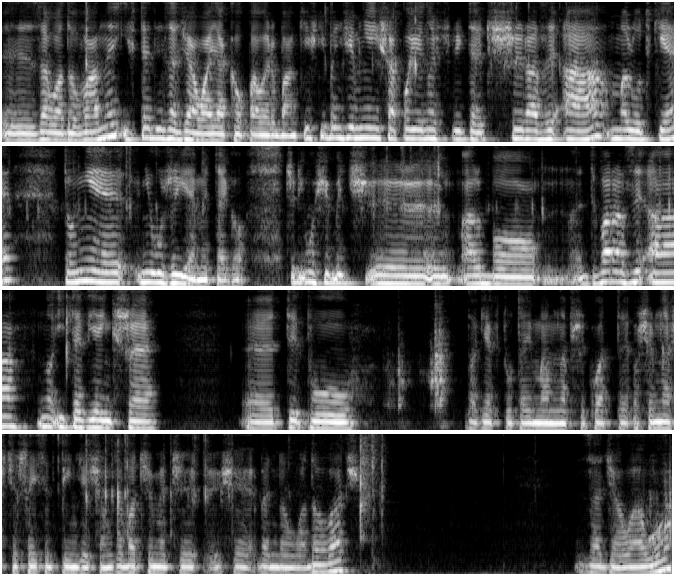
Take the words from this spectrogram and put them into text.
y, załadowany i wtedy zadziała jako powerbank. Jeśli będzie mniejsza pojemność, czyli te 3 razy A malutkie, to nie, nie użyjemy tego. Czyli musi być y, albo 2 razy A, no i te większe y, typu tak jak tutaj mam na przykład te 18650. Zobaczymy czy się będą ładować. Zadziałało.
